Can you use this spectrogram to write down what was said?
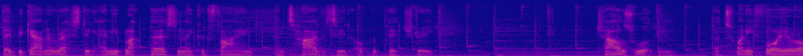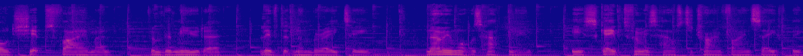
they began arresting any black person they could find and targeted Upper Pitt Street. Charles Wootton, a 24 year old ship's fireman from Bermuda, lived at number 18. Knowing what was happening, he escaped from his house to try and find safety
